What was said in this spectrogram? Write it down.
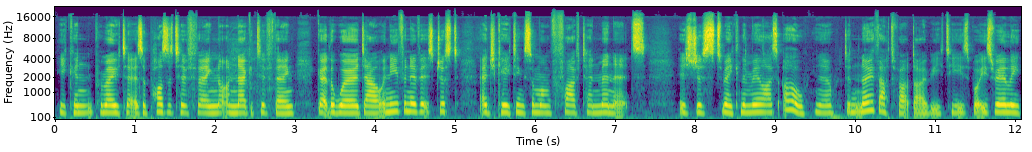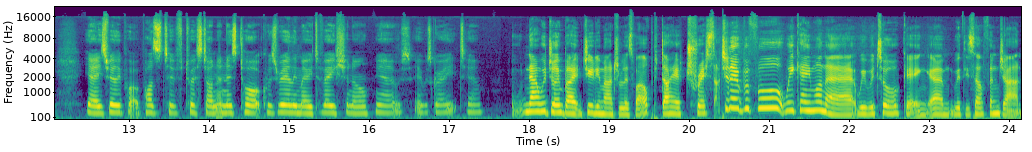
He can promote it as a positive thing not a negative thing get the word out. And even if it's just educating someone for five ten minutes it's just making them realize oh you know didn't know that about diabetes but he's really yeah he's really put a positive twist on and his talk was really motivational yeah it was it was great yeah now we're joined by Julie Madrill as well, podiatrist. Do you know, before we came on air, we were talking um, with yourself and Jan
